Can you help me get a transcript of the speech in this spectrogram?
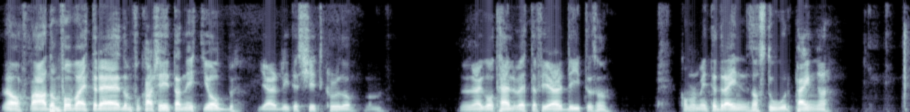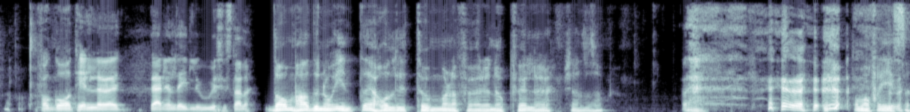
Ja, de får, vad heter det, de får kanske hitta nytt jobb. Göra lite shit crew då. De, nu när det går åt helvete för att göra dit och så kommer de inte dra in så stor pengar. Får gå till eh, Daniel Day-Lewis istället. De hade nog inte hållit tummarna för en uppföljare, känns det som. Om man får gissa.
